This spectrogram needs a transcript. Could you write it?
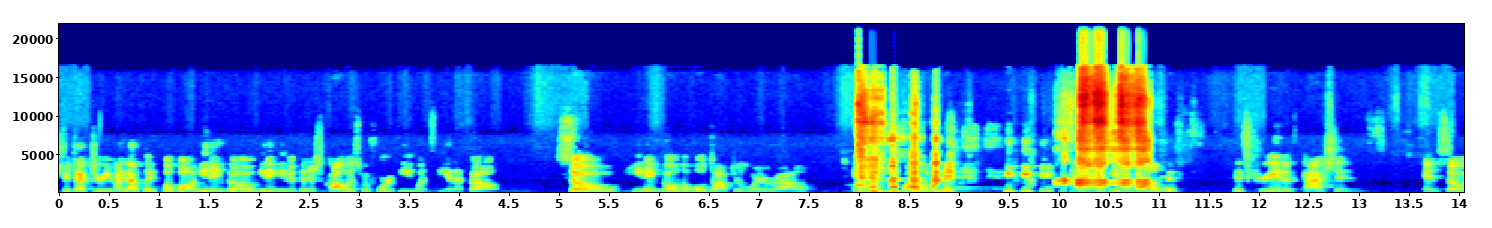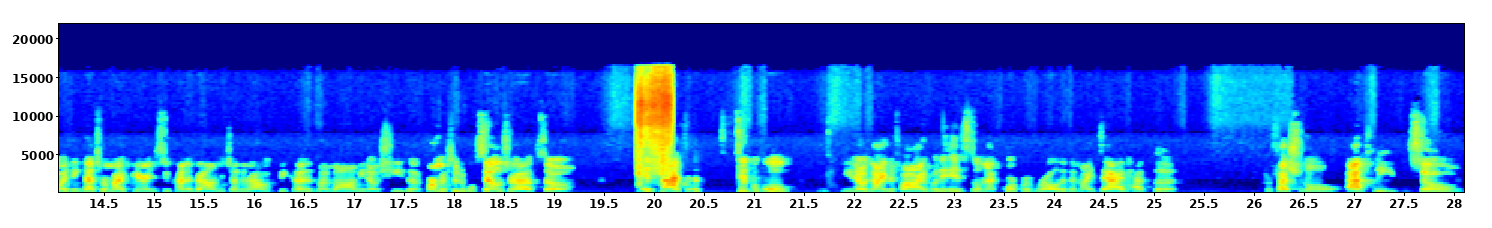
trajectory. My dad played football. He didn't go. He didn't even finish college before he went to the NFL. So he didn't go the whole doctor lawyer route, and he followed. he followed his his creative passions. And so I think that's where my parents do kind of balance each other out because my mom, you know, she's a pharmaceutical sales rep. So it's not a typical, you know, nine to five, but it is still in that corporate world. And then my dad had the professional athlete. So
